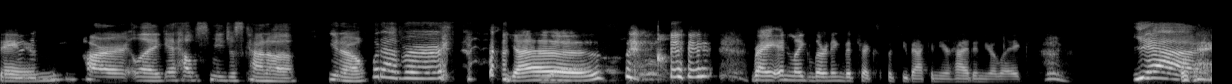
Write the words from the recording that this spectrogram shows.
same. part, like it helps me just kind of, you know, whatever. Yes. right. And like learning the tricks puts you back in your head and you're like, Yeah.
